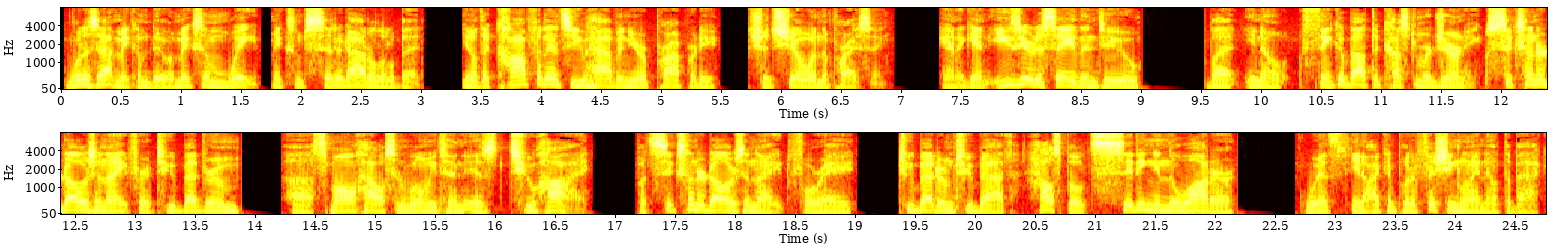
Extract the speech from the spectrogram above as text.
What does that make them do? It makes them wait, makes them sit it out a little bit. You know, the confidence you have in your property should show in the pricing. And again, easier to say than do, but you know, think about the customer journey. $600 a night for a two bedroom uh, small house in Wilmington is too high but $600 a night for a two bedroom, two bath houseboat sitting in the water with, you know, I can put a fishing line out the back.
